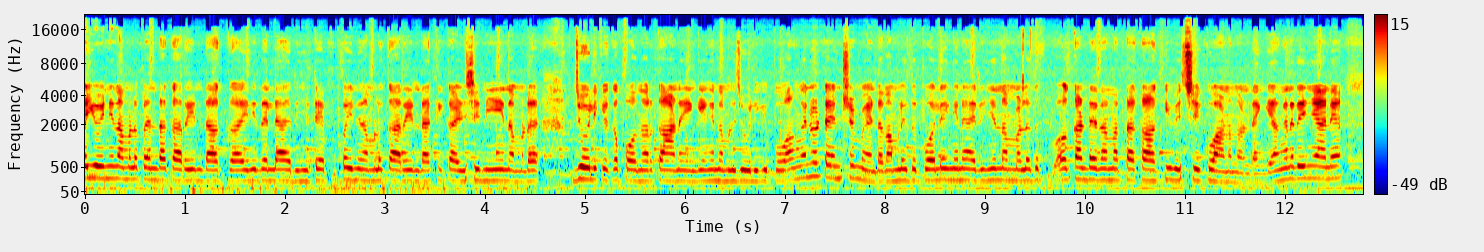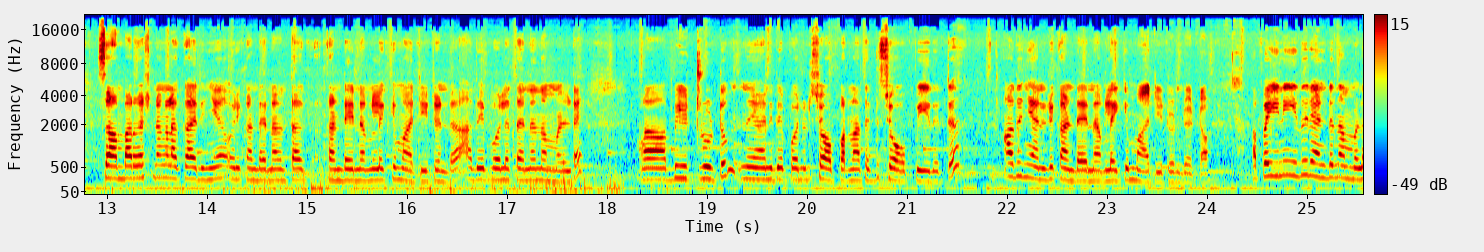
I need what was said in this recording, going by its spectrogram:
അയ്യോ ഇനി നമ്മളിപ്പോൾ എന്താ കറി ഉണ്ടാക്കുക? ഇനി ഇതെല്ലാം അരിഞ്ഞിട്ട് എപ്പോൾ ഇനി നമ്മൾ കറി ഉണ്ടാക്കി കഴിച്ച് ഇനി നമ്മുടെ ജോലിക്കൊക്കെ പോകുന്നവർക്കാണെങ്കിൽ ഇങ്ങനെ നമ്മൾ ജോലിക്ക് പോകും? അങ്ങനെ ഒരു ടെൻഷൻ വേണ്ട. നമ്മൾ ഇതുപോലെ ഇങ്ങനെ അരിഞ്ഞ് നമ്മളിത് കണ്ടെയ്നറിനകത്തൊക്കെ ആക്കി വെച്ചേക്കുവാണെന്നുണ്ടെങ്കിൽ. അങ്ങനെ ഞാൻ സാമ്പാർ കഷ്ണങ്ങളൊക്കെ അരിഞ്ഞ് ഒരു കണ്ടെയ്നറിനകത്ത് കണ്ടെയ്നറിലേക്ക് മാറ്റിയിട്ടുണ്ട്. അതേപോലെ തന്നെ നമ്മളുടെ ബീട്രൂട്ടും ഞാൻ ഇതേപോലെ ഒരു ചോപ്പറിനകത്തിട്ട് ചോപ്പ് ചെയ്തിട്ട് അത് ഞാനൊരു കണ്ടെയ്നറിലേക്ക് മാറ്റിയിട്ടുണ്ട് കേട്ടോ. അപ്പോൾ ഇനി ഇത് രണ്ട് നമ്മൾ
